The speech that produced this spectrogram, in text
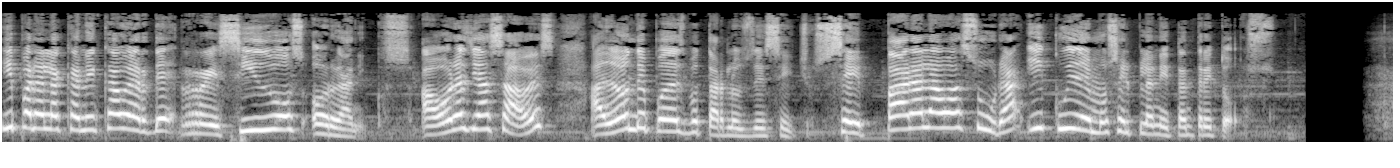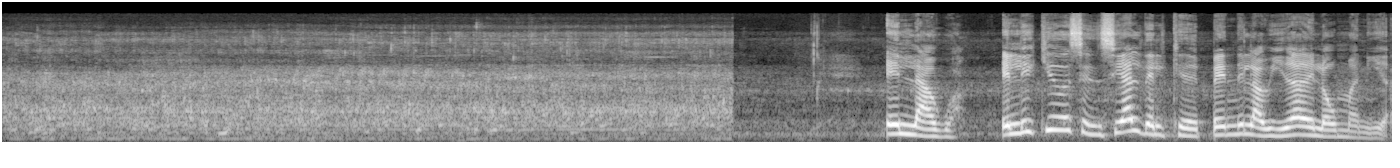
Y para la caneca verde, residuos orgánicos. Ahora ya sabes a dónde puedes botar los desechos. Separa la basura y cuidemos el planeta entre todos. El agua el líquido esencial del que depende la vida de la humanidad.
